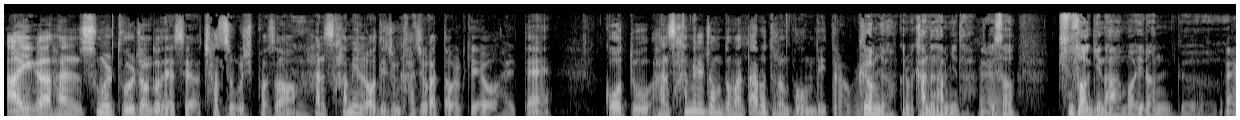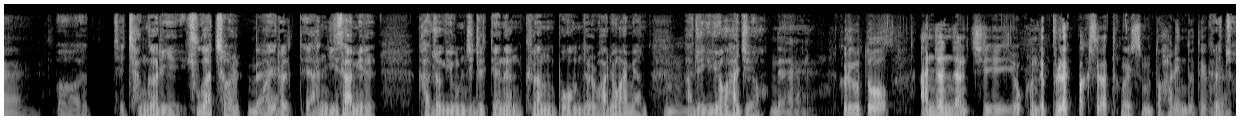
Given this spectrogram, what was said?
아이가 한22 정도 됐어요. 차 쓰고 싶어서 네. 한 3일 어디 좀 가져갔다 올게요 할 때 그것도 한 3일 정도만 따로 들은 보험도 있더라고요. 그럼요. 그럼 가능합니다. 네. 그래서 추석이나 뭐 이런 그 예. 어, 이제 장거리 휴가철 뭐 네. 이럴 때 한 2, 3일 가족이 움직일 때는 그런 보험들을 활용하면 음. 아주 유용하죠. 네. 그리고 또 안전장치 요컨대 블랙박스 같은 거 있으면 또 할인도 되고요. 그렇죠.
